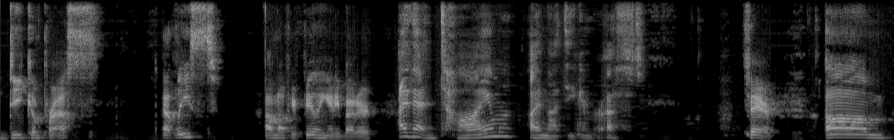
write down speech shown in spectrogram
decompress, at least. I don't know if you're feeling any better, I've had time. I'm not decompressed. Fair. Um,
